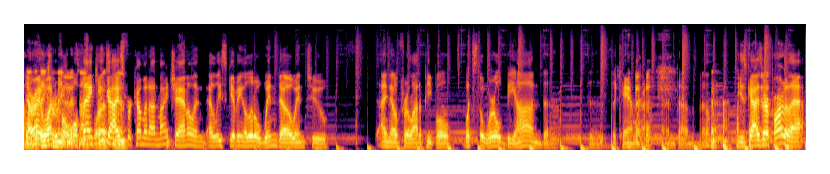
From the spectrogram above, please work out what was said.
Yeah, All right, wonderful. Well, thank you us, guys man. for coming on my channel and at least giving a little window into. I know for a lot of people, what's the world beyond the the, the camera. and um, well, these guys are a part of that.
